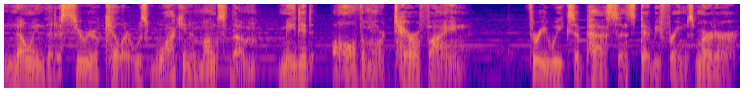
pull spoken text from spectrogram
Knowing that a serial killer was walking amongst them made it all the more terrifying. Three weeks had passed since Debbie Frame's murder,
